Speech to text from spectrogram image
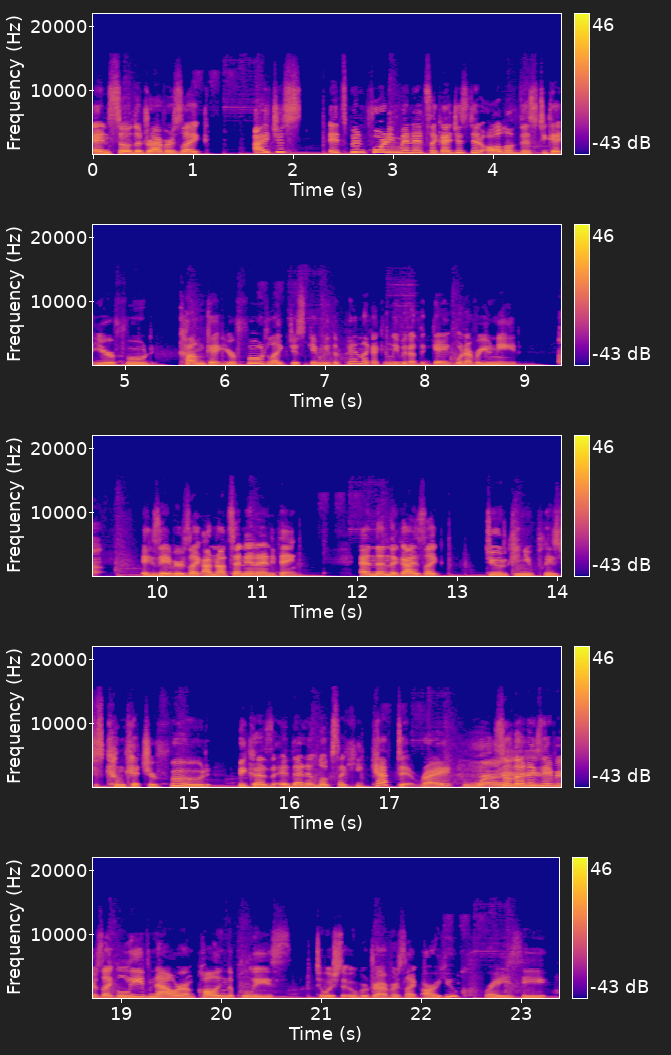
And so the driver's like, I just, it's been 40 minutes. Like, I just did all of this to get your food. Come get your food. Like, just give me the pin. Like, I can leave it at the gate, whatever you need. Uh, Xavier's like, I'm not sending anything. And then the guy's like, dude, can you please just come get your food? Because it, then it looks like he kept it, right? Right. So then Xavier's like, leave now or I'm calling the police. To which the Uber driver's like, are you crazy?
